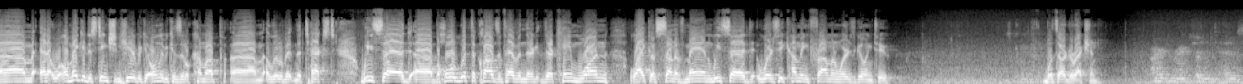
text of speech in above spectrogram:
Um, and I'll make a distinction here because, only because it'll come up um, a little bit in the text. We said, uh, Behold, with the clouds of heaven there, there came one like a Son of Man. We said, Where's he coming from and where's he going to? What's our direction? Our direction is,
